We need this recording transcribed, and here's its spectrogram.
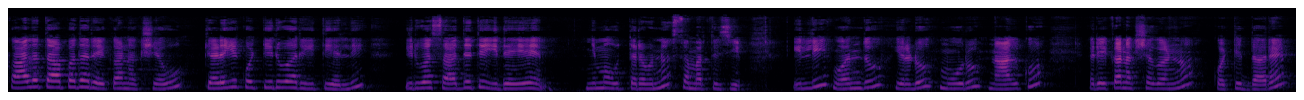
ಕಾಲತಾಪದ ರೇಖಾನಕ್ಷೆಯು ಕೆಳಗೆ ಕೊಟ್ಟಿರುವ ರೀತಿಯಲ್ಲಿ ಇರುವ ಸಾಧ್ಯತೆ ಇದೆಯೇ? ನಿಮ್ಮ ಉತ್ತರವನ್ನು ಸಮರ್ಥಿಸಿ. ಇಲ್ಲಿ ಒಂದು, ಎರಡು, ಮೂರು, ನಾಲ್ಕು ರೇಖಾನಕ್ಷೆಗಳನ್ನು ಕೊಟ್ಟಿದ್ದಾರೆ.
